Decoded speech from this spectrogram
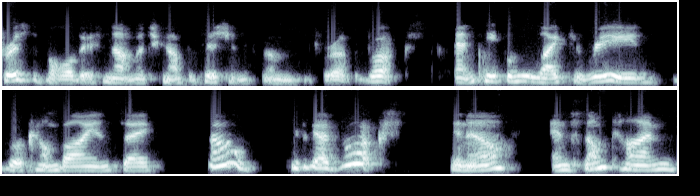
first of all, there's not much competition from for other books, and people who like to read will come by and say, "Oh, you've got books," you know. And sometimes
